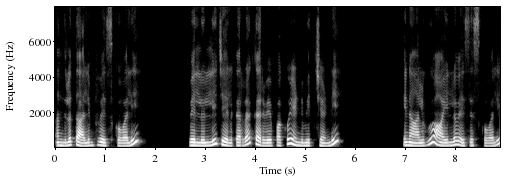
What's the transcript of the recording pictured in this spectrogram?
అందులో తాలింపు వేసుకోవాలి. వెల్లుల్లి, జీలకర్ర, కరివేపాకు, ఎండుమిర్చి అండి. ఈ నాలుగు ఆయిల్‌లో వేసేసుకోవాలి.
